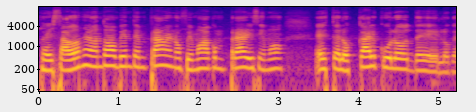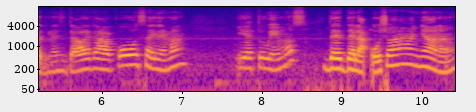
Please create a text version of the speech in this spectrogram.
Pues el sábado nos levantamos bien temprano y nos fuimos a comprar, hicimos este los cálculos de lo que necesitaba de cada cosa y demás. Y estuvimos desde las 8 de la mañana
